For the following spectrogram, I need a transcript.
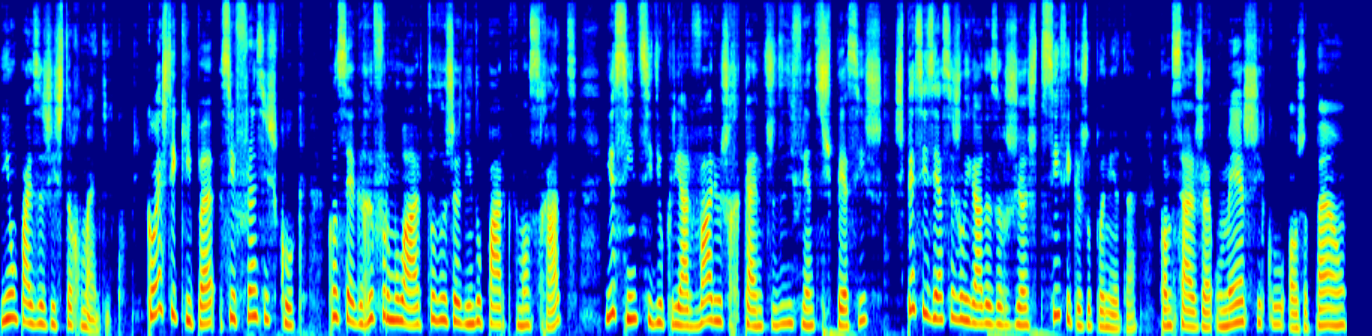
e um paisagista romântico. Com esta equipa, Sir Francis Cook consegue reformular todo o jardim do Parque de Montserrat e assim decidiu criar vários recantos de diferentes espécies, espécies essas ligadas a regiões específicas do planeta, como seja o México, ao Japão,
